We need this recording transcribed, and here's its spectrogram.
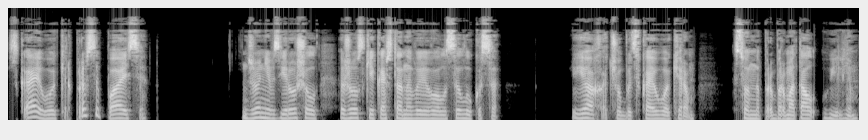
«Скайуокер, просыпайся!» Джонни взъерошил жесткие каштановые волосы Лукаса. «Я хочу быть Скайуокером», — сонно пробормотал Уильям.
